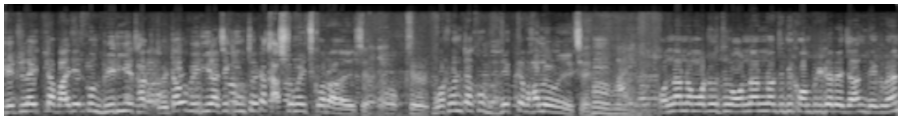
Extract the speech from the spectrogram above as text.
হেডলাইটটা বাইরে এরকম বেরিয়ে থাকতো এটাও বেরিয়ে আছে কিন্তু এটা কাস্টমাইজ করা হয়েছে। গঠনটা খুব দেখতে ভালো হয়েছে। অন্যান্য মডেল অন্যান্য যদি কম্পিউটারে যান দেখবেন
